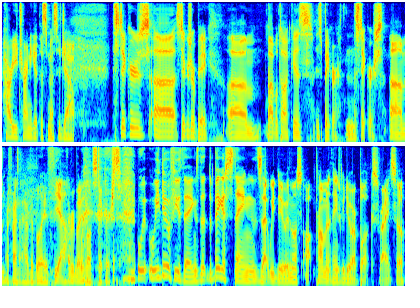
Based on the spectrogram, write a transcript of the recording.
how are you trying to get this message out? Stickers, uh, stickers are big. Um, Bible Talk is is bigger than the stickers. Um, I find that hard to believe. Yeah. everybody loves stickers. we, we do a few things. The, the biggest things that we do, and the most prominent things we do, are books, right? So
